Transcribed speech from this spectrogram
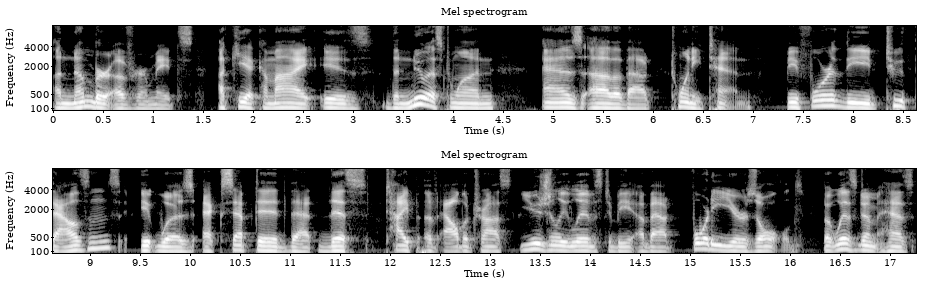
a number of her mates. Akeakamai is the newest one as of about 2010 before the 2000s, it was accepted that this type of albatross usually lives to be about 40 years old. But wisdom has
